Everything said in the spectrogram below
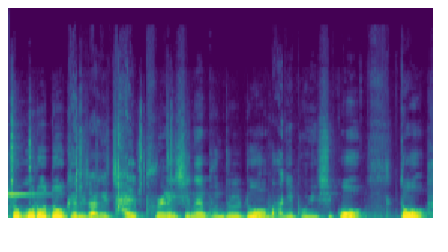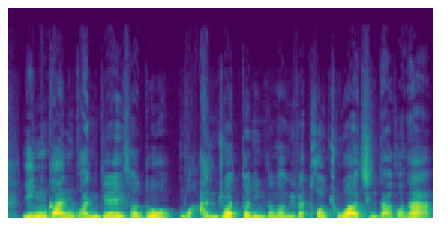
쪽으로도 굉장히 잘 풀리시는 분들도 많이 보이시고 또 인간 관계에서도 뭐 안 좋았던 인간관계가 더 좋아진다거나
